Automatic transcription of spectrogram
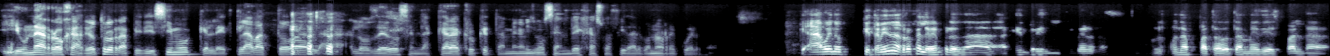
y una roja de otro rapidísimo que le clava todos los dedos en la cara, creo que también al mismo Cendejas o a Fidalgo, no recuerdo. Ah, bueno, que también una roja le ven perdonada a Henry en el primero, ¿no? Una- patadota media espalda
